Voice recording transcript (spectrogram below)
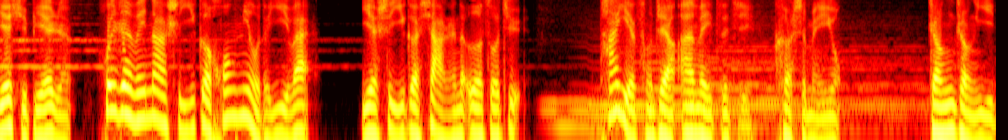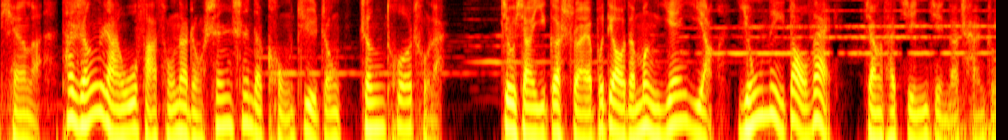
也许别人会认为那是一个荒谬的意外。也是一个吓人的恶作剧，他也曾这样安慰自己，可是没用。整整一天了，他仍然无法从那种深深的恐惧中挣脱出来，就像一个甩不掉的梦魇一样，由内到外将他紧紧地缠住。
